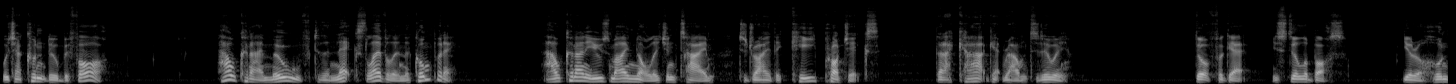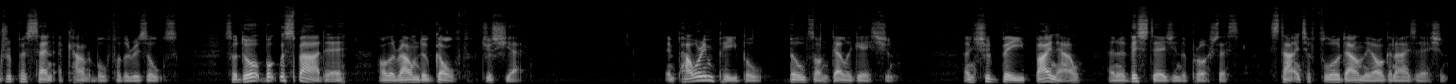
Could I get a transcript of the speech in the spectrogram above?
which I couldn't do before? How can I move to the next level in the company? How can I use my knowledge and time to drive the key projects that I can't get round to doing? Don't forget, you're still the boss. You're 100% accountable for the results. So don't book the spa day or the round of golf just yet. Empowering people builds on delegation and should be, by now, and at this stage in the process, starting to flow down the organisation.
